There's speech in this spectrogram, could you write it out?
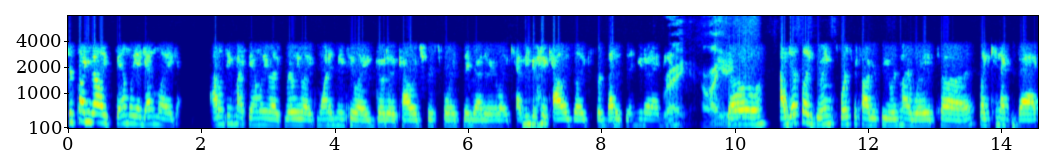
just talking about like family again, like I don't think my family like really like wanted me to like go to college for sports. They'd rather like have me go to college like for medicine. You know what I mean? Right. Oh, I hear so you. I guess like doing sports photography was my way to uh, like connect back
